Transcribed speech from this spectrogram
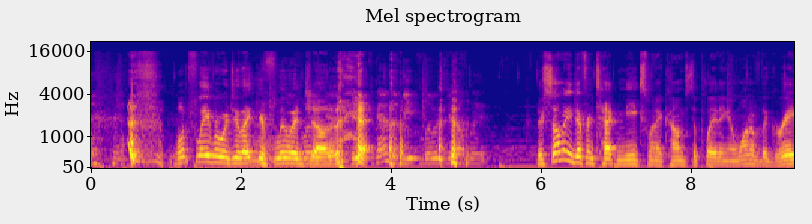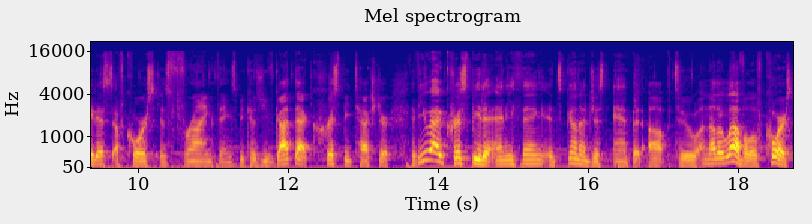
What flavor would you like your fluid gel? Beet- Can I have the beet fluid gel, please? There's so many different techniques when it comes to plating, and one of the greatest, of course, is frying things because you've got that crispy texture. If you add crispy to anything, it's gonna just amp it up to another level, of course.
